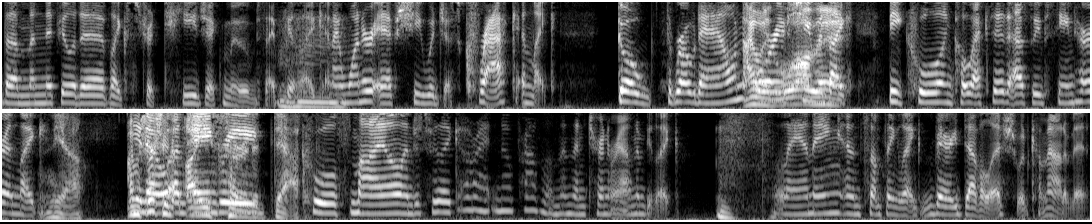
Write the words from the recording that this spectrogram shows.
the manipulative, like strategic moves. I feel like, Mm-hmm. and I wonder if she would just crack and like go throw down, I or if she would it. like be cool and collected as we've seen her, and like Yeah. I'm you sure know she'd an ice angry, her to death. cool smile, and just be like, "All right, no problem," and then turn around and be like. Planning and something like very devilish would come out of it.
